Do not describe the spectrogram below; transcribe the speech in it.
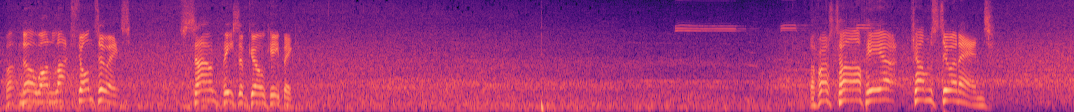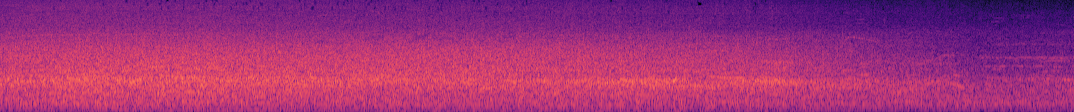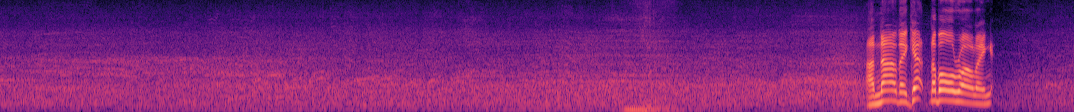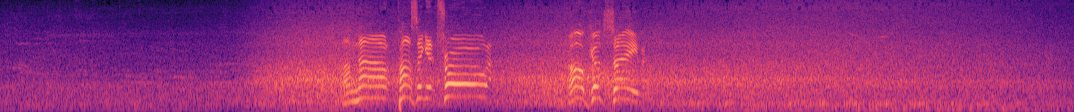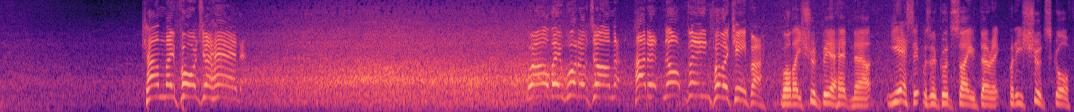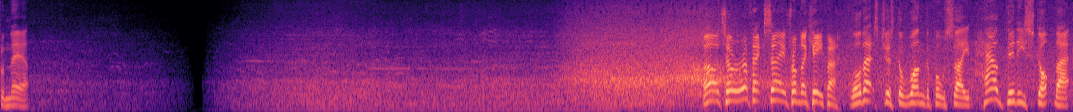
But no one latched onto it. Sound piece of goalkeeping. The first half here comes to an end. And now they get the ball rolling. And now passing it through. Oh, good save. Can they forge ahead? Well, they would have done had it not been for the keeper. Well, they should be ahead now. Yes, it was a good save, Derek, but he should score from there. Oh, terrific save from the keeper. Well, that's just a wonderful save. How did he stop that?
